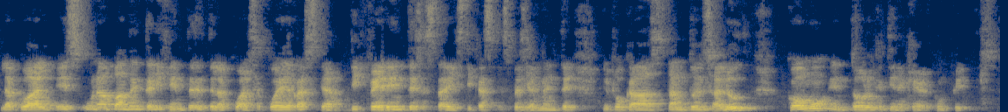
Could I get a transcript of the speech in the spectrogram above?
la cual es una banda inteligente desde la cual se puede rastrear diferentes estadísticas especialmente enfocadas tanto en salud como en todo lo que tiene que ver con fitness.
